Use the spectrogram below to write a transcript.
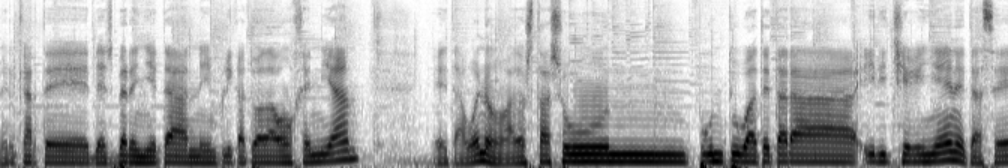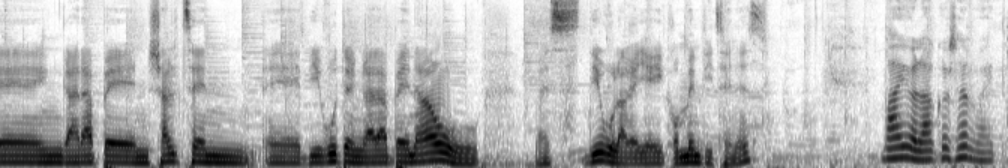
elkarte desberdinetan implikatua dagoen jendia, eta bueno, adostasun puntu batetara iritsi ginen, eta zen garapen saltzen e, diguten garapen hau, ba ez digula gehiagi konbentzitzen, ez? Bai, olako zerbait.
